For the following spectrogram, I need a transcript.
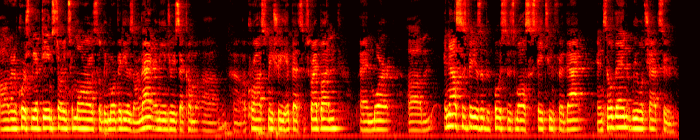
Um, and of course, we have games starting tomorrow, so there'll be more videos on that. Any injuries that come uh, uh, across, make sure you hit that subscribe button. And more um, analysis videos will be posted as well, so stay tuned for that. Until then, we will chat soon.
